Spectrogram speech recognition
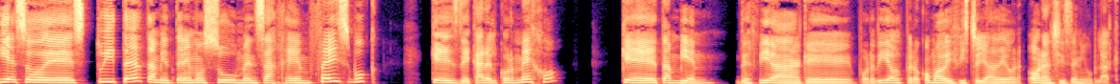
Y eso es Twitter. También tenemos su mensaje en Facebook, que es de Karel Cornejo, que también decía que, por Dios, pero ¿cómo habéis visto ya de Or- Orange is the New Black?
